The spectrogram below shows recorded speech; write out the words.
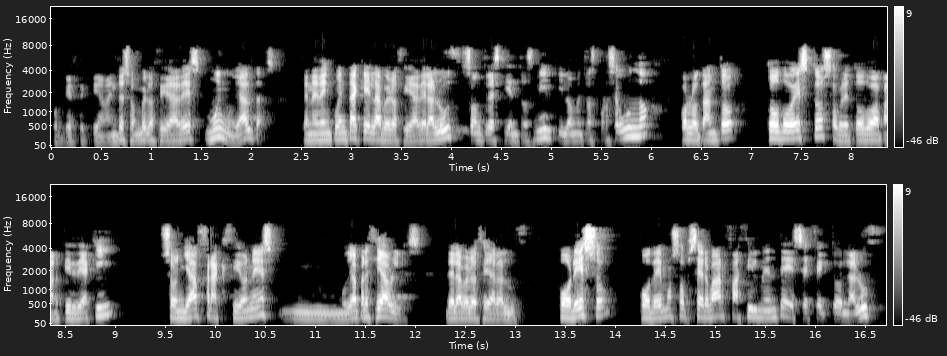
porque efectivamente son velocidades muy, muy altas. Tened en cuenta que la velocidad de la luz son 300.000 kilómetros por segundo, por lo tanto, todo esto, sobre todo a partir de aquí, son ya fracciones mm, muy apreciables de la velocidad de la luz. Por eso podemos observar fácilmente ese efecto en la luz.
